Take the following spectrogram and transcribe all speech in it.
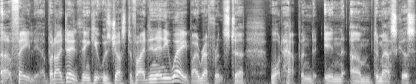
uh, failure. But I don't think it was justified in any way by reference to what happened in um, Damascus.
